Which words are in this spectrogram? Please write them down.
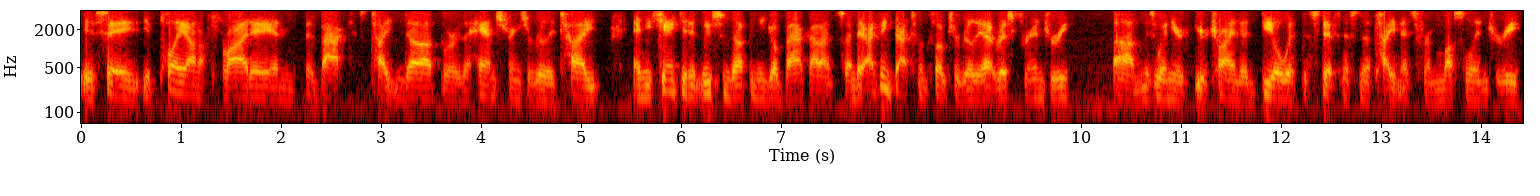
Is say you play on a Friday and the back is tightened up or the hamstrings are really tight and you can't get it loosened up and you go back out on Sunday. I think that's when folks are really at risk for injury. Um, is when you're you're trying to deal with the stiffness and the tightness from muscle injury,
